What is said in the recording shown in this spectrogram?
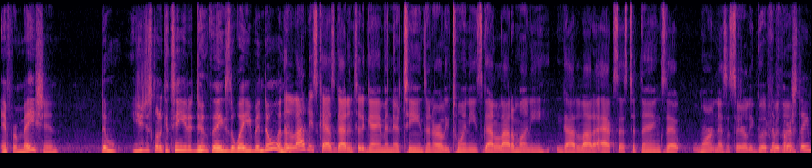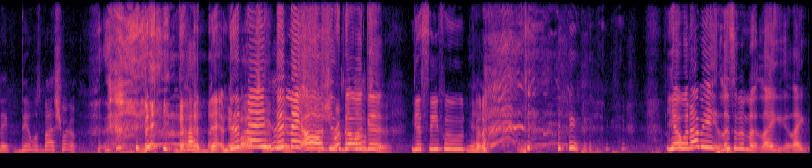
information, then you're just going to continue to do things the way you've been doing And a lot of these cats got into the game in their teens and early 20s, got a lot of money, got a lot of access to things that weren't necessarily good The for them. The first thing they did was buy shrimp. God damn. And Didn't lobster. they? Didn't they all just Shrimp and go and get, get seafood? Yeah. Yeah, uh, when I be listening to like like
